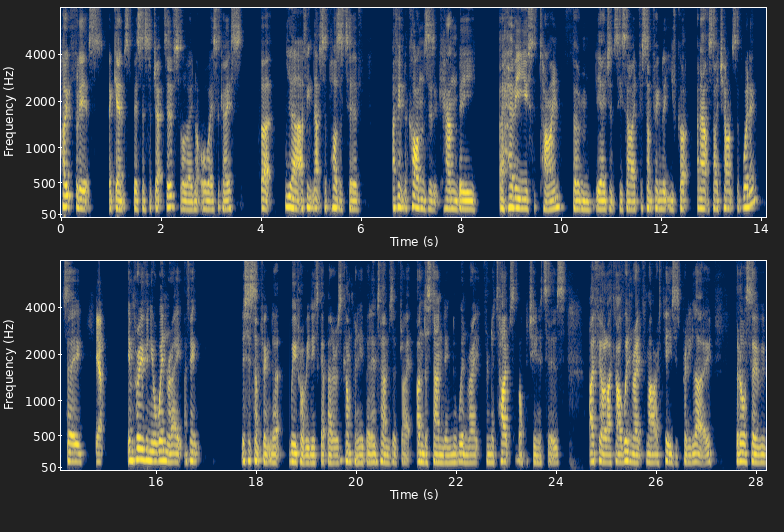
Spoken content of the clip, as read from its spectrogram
Hopefully, it's against business objectives, although not always the case. But yeah, I think that's a positive. I think the cons is it can be a heavy use of time from the agency side for something that you've got an outside chance of winning. So yeah, improving your win rate, I think this is something that we probably need to get better as a company. But in terms of like understanding the win rate from the types of opportunities, I feel like our win rate from RFPs is pretty low, but also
